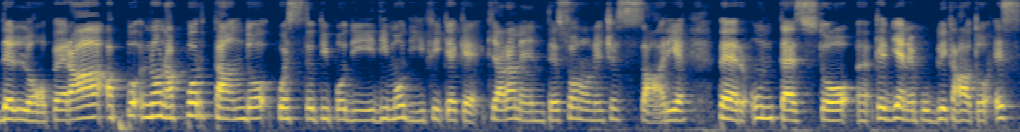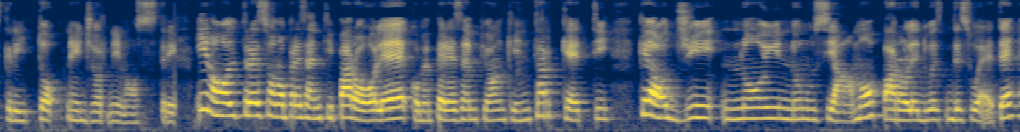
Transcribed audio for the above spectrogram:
dell'opera, app- non apportando questo tipo di, di, modifiche che chiaramente sono necessarie per un testo eh, che viene pubblicato e scritto nei giorni nostri. Inoltre sono presenti parole, come per esempio anche in Tarchetti, che oggi noi non usiamo, parole desuete,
